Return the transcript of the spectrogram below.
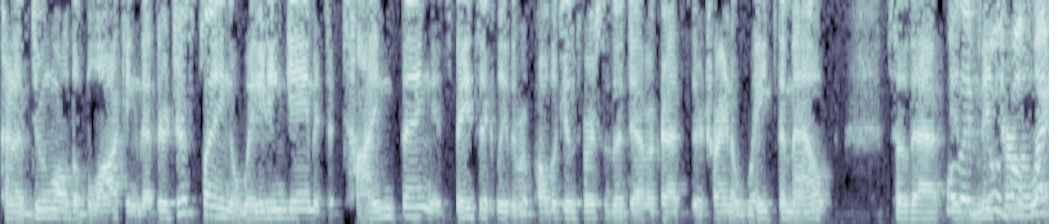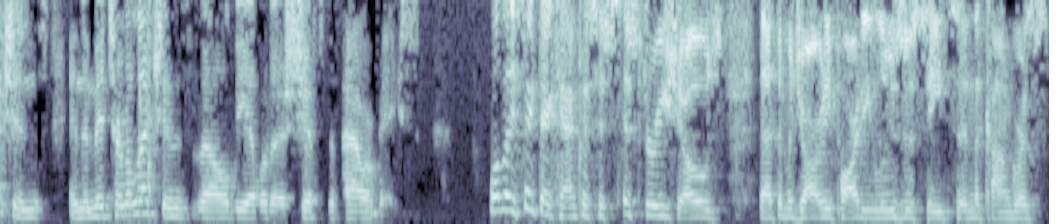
kind of doing all the blocking, that they're just playing a waiting game? It's a time thing. It's basically the Republicans versus the Democrats. They're trying to wait them out so that Well, in the they do it midterm both ways. elections, in the midterm elections, they'll be able to shift the power base. Well, they think they can because history shows that the majority party loses seats in the Congress.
